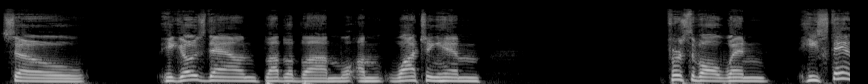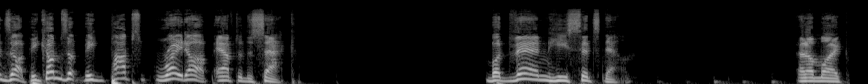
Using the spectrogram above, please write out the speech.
So he goes down, blah blah blah. I'm, I'm watching him. First of all, when he stands up, he comes up, he pops right up after the sack, but then he sits down, and I'm like,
